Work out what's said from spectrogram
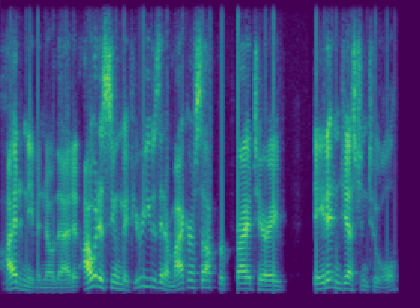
I didn't even know that. I would assume if you're using a Microsoft proprietary data ingestion tool,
